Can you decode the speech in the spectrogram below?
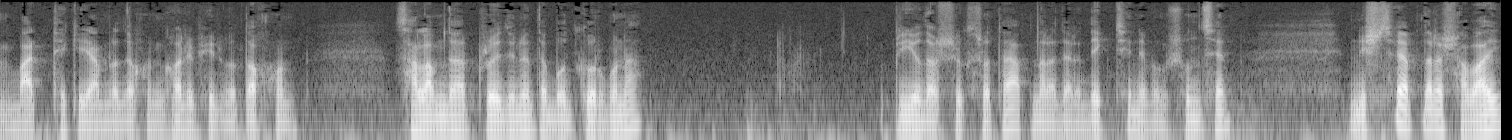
বাড়ি থেকে আমরা যখন ঘরে ফিরব তখন সালাম দেওয়ার প্রয়োজনীয়তা বোধ করব না। প্রিয় দর্শক শ্রোতা, আপনারা যারা দেখছেন এবং শুনছেন, নিশ্চয়ই আপনারা সবাই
